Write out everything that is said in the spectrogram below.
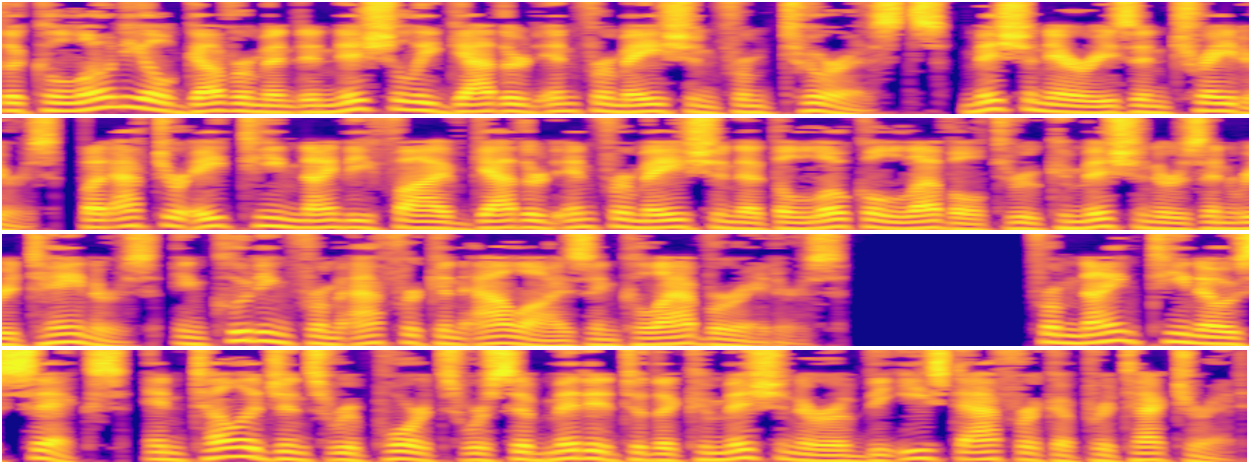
The colonial government initially gathered information from tourists, missionaries and traders, but after 1895 gathered information at the local level through commissioners and retainers, including from African allies and collaborators. From 1906, intelligence reports were submitted to the Commissioner of the East Africa Protectorate.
